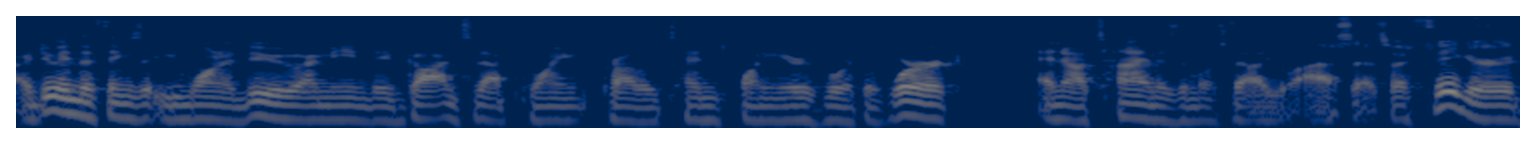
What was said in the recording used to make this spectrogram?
are doing the things that you want to do, I mean, they've gotten to that point probably 10, 20 years worth of work and now time is their most valuable asset. So I figured,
